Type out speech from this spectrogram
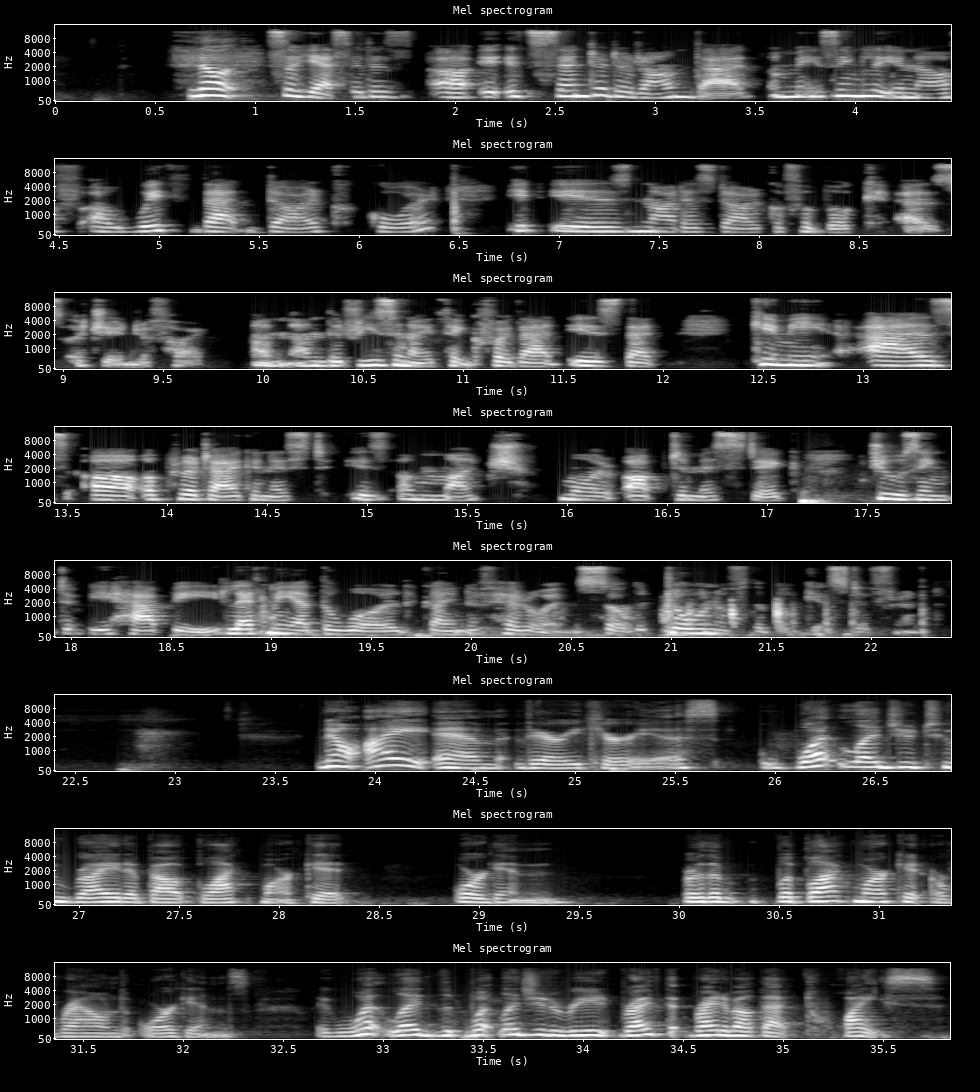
No. So yes, it is. Uh, it's centered around that. Amazingly enough, uh, with that dark core, it is not as dark of a book as A Change of Heart. And, and the reason I think for that is that Kimmy, as a protagonist, is a much more optimistic, choosing to be happy, let me at the world kind of heroine. So the tone of the book is different. Now, I am very curious. What led you to write about black market organ or the, the black market around organs? Like what led what led you to read write write about that twice?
